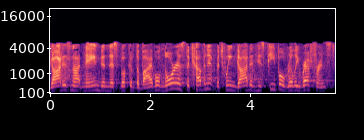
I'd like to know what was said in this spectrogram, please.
God is not named in this book of the Bible, nor is the covenant between God and his people really referenced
